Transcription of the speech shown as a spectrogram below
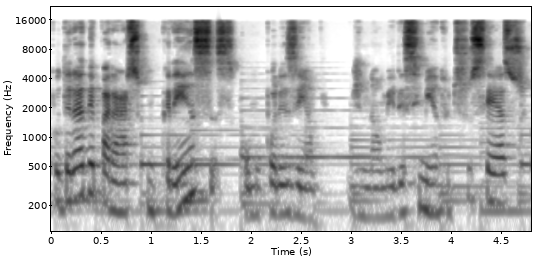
poderá deparar-se com crenças como, por exemplo, de não merecimento de sucesso,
